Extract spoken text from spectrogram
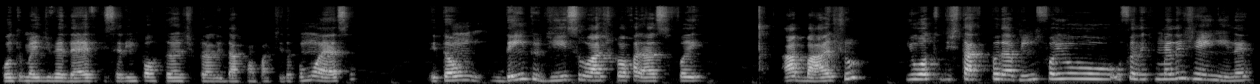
quanto o Medvedev, que seria importante para lidar com uma partida como essa. Então, dentro disso, eu acho que o Alcaraz foi abaixo. E o outro destaque para mim foi o, o Felipe Meligeni, né?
